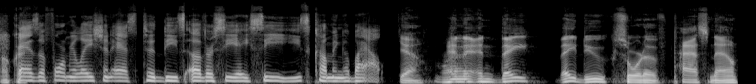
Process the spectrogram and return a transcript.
Okay. as a formulation as to these other CACs coming about. Yeah, and and they they do sort of pass down.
